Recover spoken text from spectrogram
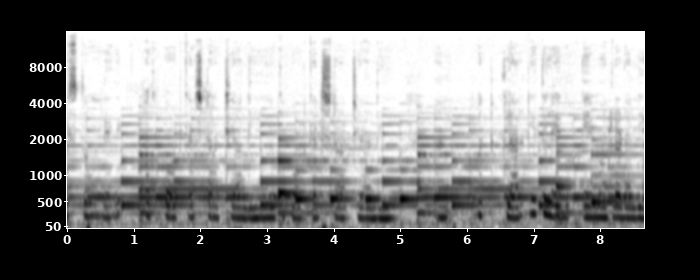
అనిపిస్తూ ఉండేది. ఒక పాడ్కాస్ట్ స్టార్ట్ చేయాలి ఒక పాడ్కాస్ట్ స్టార్ట్ చేయాలి అని. బట్ క్లారిటీ అయితే లేదు. ఏం మాట్లాడాలి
